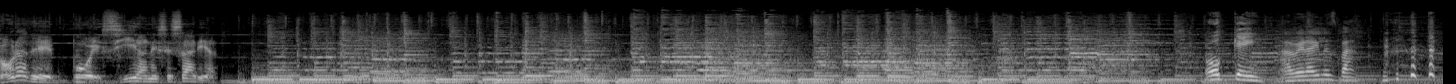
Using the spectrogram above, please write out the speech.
hora de poesía necesaria. Ok, a ver, ahí les va.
